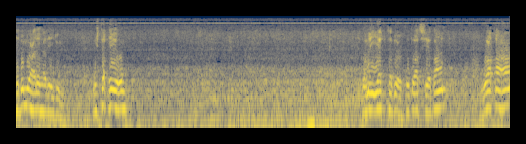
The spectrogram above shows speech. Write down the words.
تدل عليه هذه الجملة. وش تقريره؟ ومن يتبع خطوات الشيطان وقع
